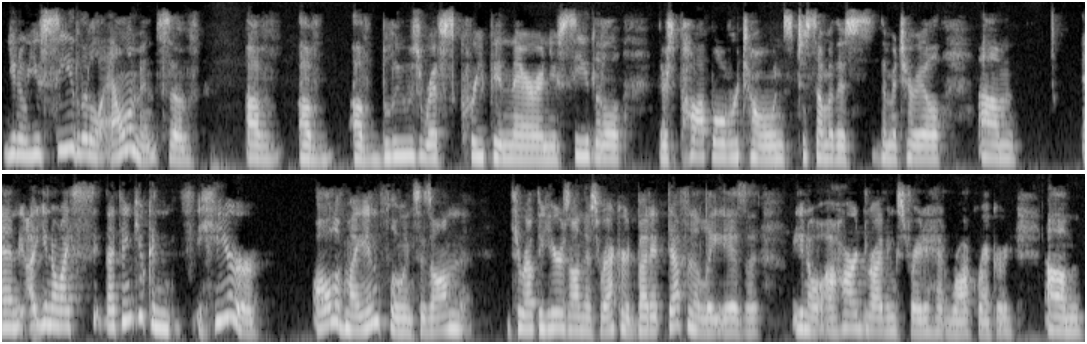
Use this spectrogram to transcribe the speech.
you know, you see little elements of of of of blues riffs creep in there, and you see little there's pop overtones to some of this the material. Um, and I, you know, I see, I think you can hear all of my influences on throughout the years on this record, but it definitely is a you know a hard driving straight ahead rock record um,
